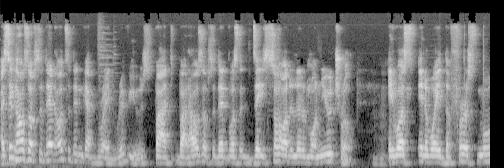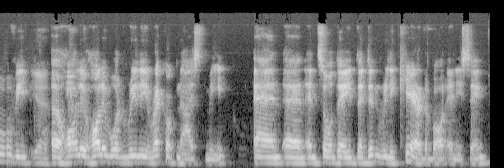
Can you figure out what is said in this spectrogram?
I think House of the Dead also didn't get great reviews, but but House of the Dead was they saw it a little more neutral. It was in a way the first movie Yeah. uh, Holly, Hollywood really recognized me, and and and so they they didn't really care about anything,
